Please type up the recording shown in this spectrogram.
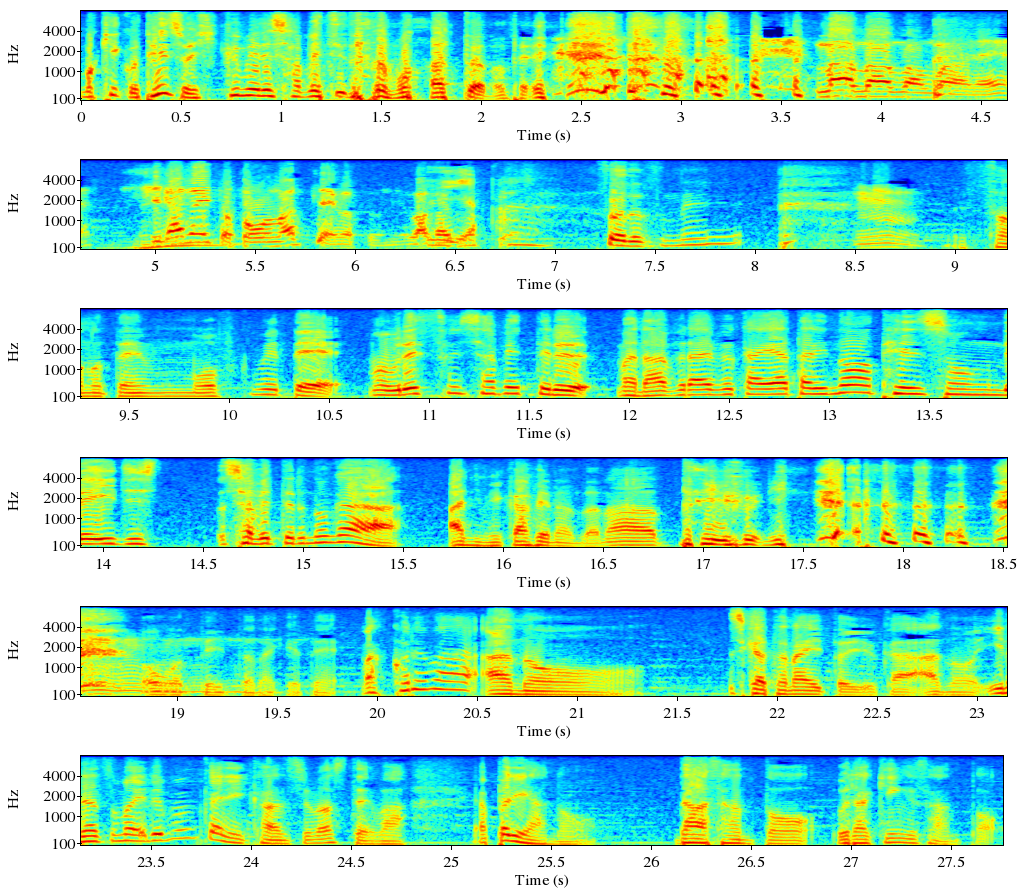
まあ、結構テンション低めで喋ってたのもあったので、まあまあまあまあね。知らないとそうなっちゃいますよね。わかりますよ。そうですね。うん。その点も含めて、まあ、嬉しそうに喋ってる、まあ、ラブライブ会あたりのテンションで維持し、喋ってるのが、アニメカフェなんだな、っていうふうに思っていただけて。まあ、これは、あの仕方ないというか、あの、稲妻入れ文化に関しましては、やっぱりあの、ダーさんと、ウラキングさんと、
